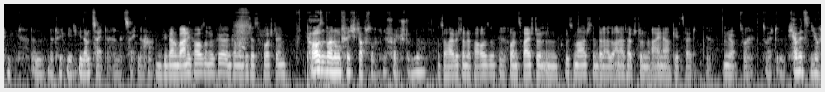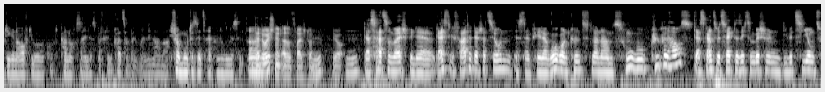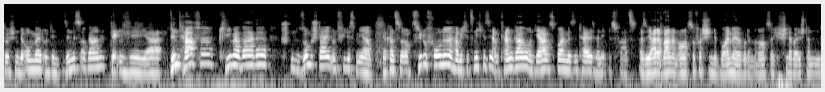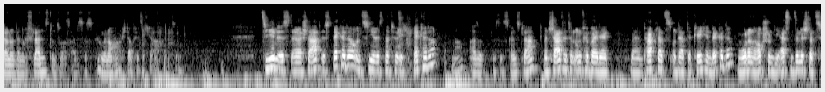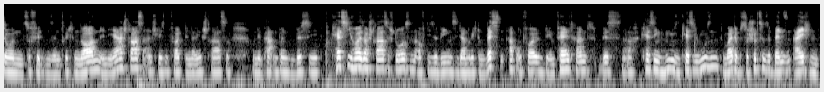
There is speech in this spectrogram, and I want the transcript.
dann natürlich mir die Gesamtzeit angezeigt nachher. Und wie lange waren die Pausen ungefähr? Dann kann man sich das vorstellen. Pausen waren ungefähr, ich glaube, so eine Viertelstunde. Also eine halbe Stunde Pause. Ja. Von zwei Stunden Fußmarsch sind dann also anderthalb Stunden reiner Gehzeit. Ja. Ja. Zwei, zwei Stunden. Ich habe jetzt nicht auf die genau auf die Uhr geguckt. Kann auch sein, dass bei einem kürzer, bei einem länger war. Ich vermute es jetzt einfach nur so ein bisschen. Der Ähm, Durchschnitt also zwei Stunden. Ja. Mhm. Das hat zum Beispiel der geistige Vater der Station, ist ein Pädagoge und Künstler namens Hugo Kükelhaus. Das Ganze bezweckte sich zum Beispiel die Beziehung zwischen der Umwelt und den Sinnesorganen. Denken Sie ja Windharfe, Klimawaage, Sumpfstein und vieles mehr. Da kannst du noch Xylophone, habe ich jetzt nicht gesehen, aber Tangrame und Jahresbäume sind Teil des Erlebnispfads. Also ja, da waren dann auch noch so verschiedene Bäume, wo dann auch noch solche Schilder bei standen, dann und dann gepflanzt und sowas alles. Das, so genau habe ich darauf jetzt nicht geachtet. So. Ziel ist, äh, Start ist Beckede und Ziel ist natürlich Beckede. Na, also das ist ganz klar. Man startet dann ungefähr bei der beim Parkplatz unterhalb der Kirche in Beckede, wo dann auch schon die ersten Sendestationen zu finden sind. Richtung Norden in die Heerstraße, anschließend folgt in der Ringstraße und den Papenbrink, bis sie Kessihäuser Straße stoßen. Auf diese biegen sie dann Richtung Westen ab und folgen dem Feldrand bis nach Kessinghusen, und weiter bis zur Schütze Bensen Eichen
